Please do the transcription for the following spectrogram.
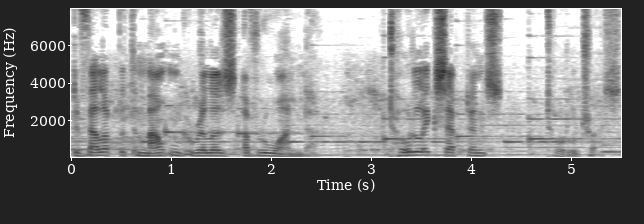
developed with the mountain gorillas of Rwanda. Total acceptance, total trust.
